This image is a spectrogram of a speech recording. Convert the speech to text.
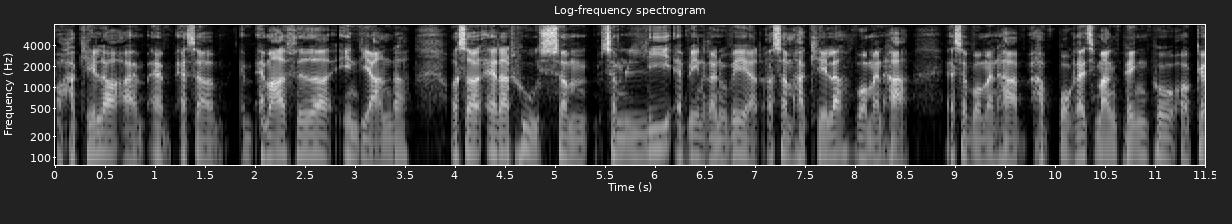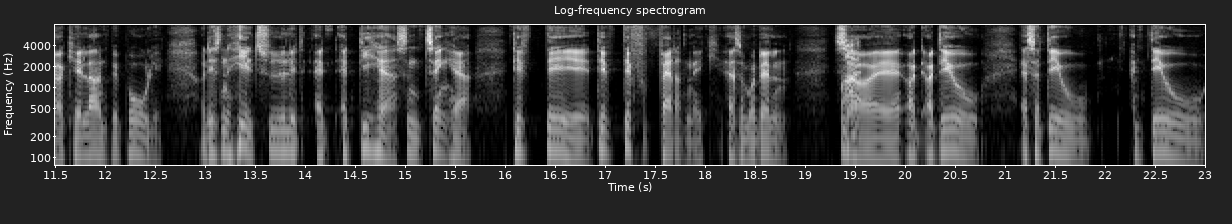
og har kælder og er, er, altså, er meget federe end de andre. Og så er der et hus, som, som lige er blevet renoveret og som har kælder, hvor man har, altså, hvor man har, har brugt rigtig mange penge på at gøre kælderen beboelig. Og det er sådan helt tydeligt, at, at de her sådan ting her, det, det, det, det fatter den ikke, altså modellen. Så, øh, og, og det er jo, altså det er jo, Jamen, det er jo...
